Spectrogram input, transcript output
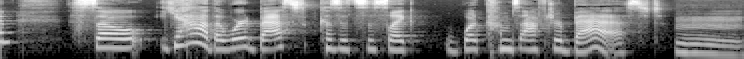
in. So, yeah, the word best, because it's just like what comes after best. Hmm.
